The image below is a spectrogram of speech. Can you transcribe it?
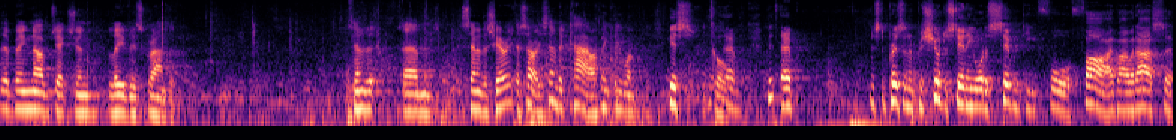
There being no objection, leave is granted. Senator, um, Senator Sherry, uh, sorry, Senator Carr. I think you want to Yes. call. Um, uh, Mr President, pursuant to Standing Order 74.5, I would ask uh,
